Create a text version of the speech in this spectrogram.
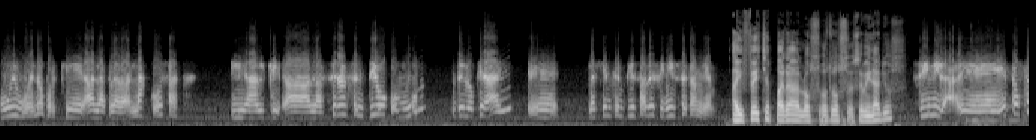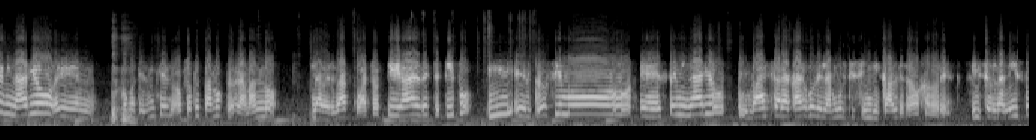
muy bueno porque al aclarar las cosas y al que al hacer el sentido común de lo que hay eh, la gente empieza a definirse también hay fechas para los otros seminarios sí mira eh, estos seminarios eh, como te dije nosotros estamos programando la verdad, cuatro actividades de este tipo y el próximo eh, seminario va a estar a cargo de la multisindical de trabajadores y se organiza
